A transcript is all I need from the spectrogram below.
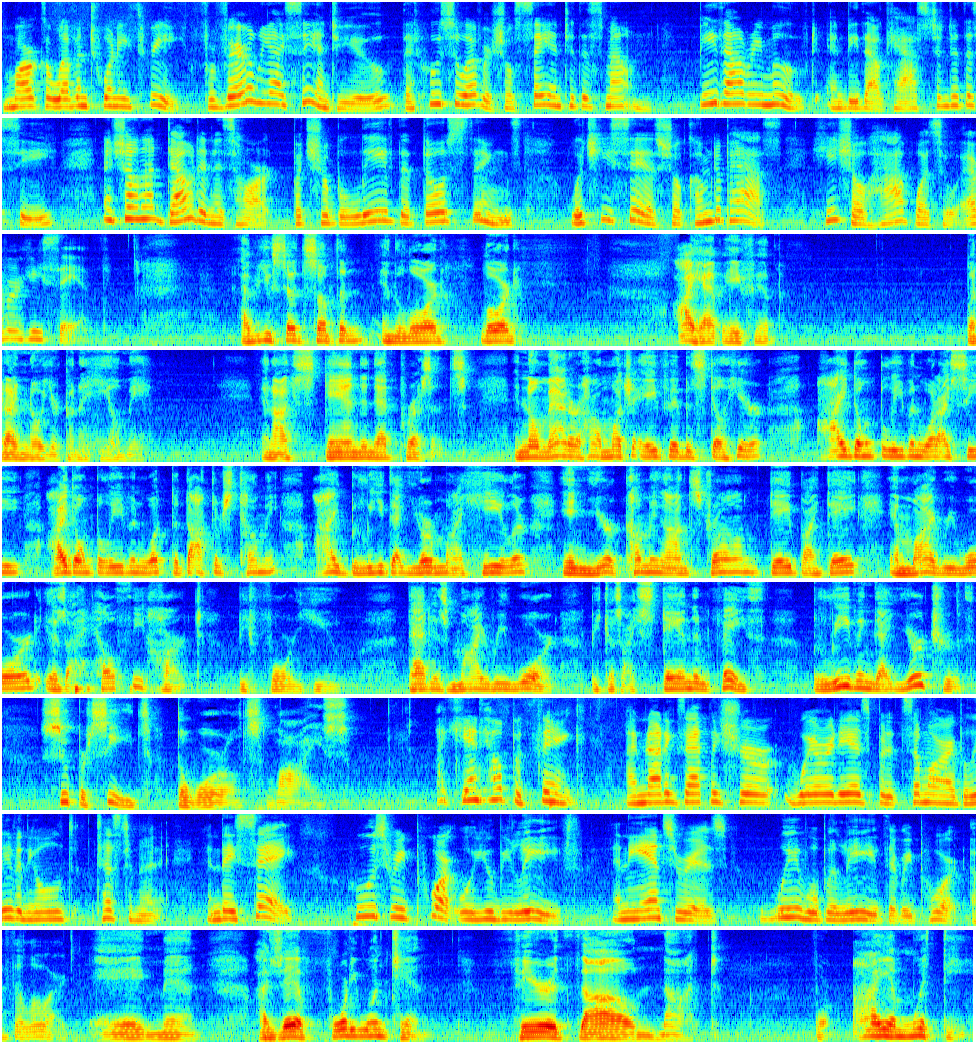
Mark 11:23 For verily I say unto you that whosoever shall say unto this mountain be thou removed and be thou cast into the sea and shall not doubt in his heart but shall believe that those things which he saith shall come to pass he shall have whatsoever he saith. Have you said something in the Lord? Lord, I have AFib, but I know you're going to heal me. And I stand in that presence. And no matter how much AFib is still here, I don't believe in what I see. I don't believe in what the doctors tell me. I believe that you're my healer and you're coming on strong day by day, and my reward is a healthy heart before you. That is my reward because I stand in faith, believing that your truth supersedes the world's lies. I can't help but think, I'm not exactly sure where it is, but it's somewhere I believe in the Old Testament, and they say, Whose report will you believe? And the answer is, We will believe the report of the Lord. Amen. Isaiah 41:10 Fear thou not, for I am with thee.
